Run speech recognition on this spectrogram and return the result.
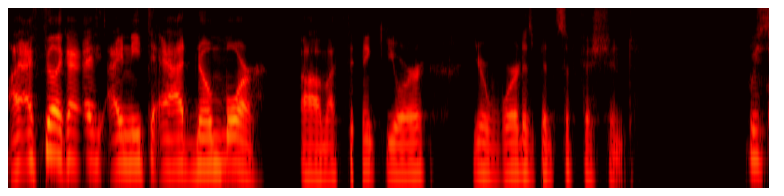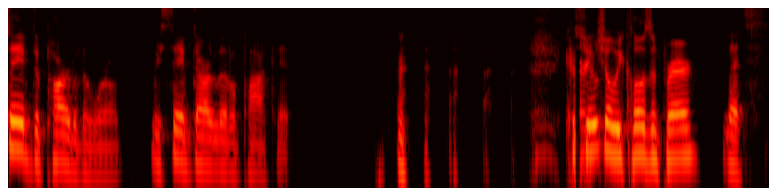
I, I feel like I, I need to add no more. Um I think your your word has been sufficient. We saved a part of the world. We saved our little pocket. Kirk, so, shall we close in prayer? Let's.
